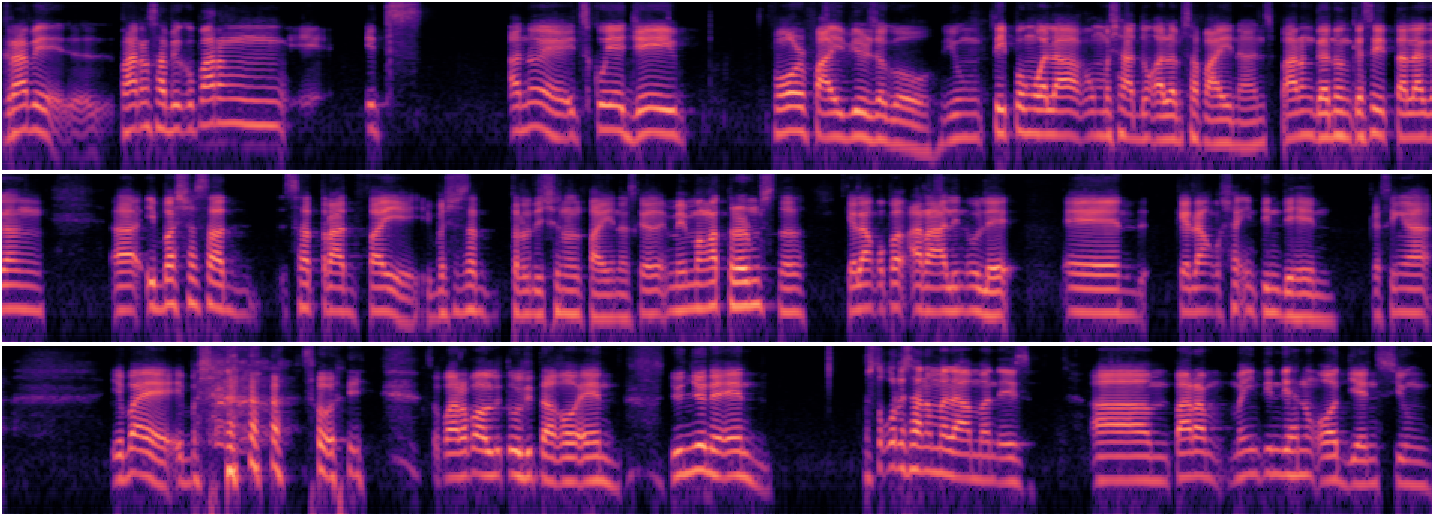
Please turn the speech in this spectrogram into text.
grabe, parang sabi ko, parang it's, ano eh, it's Kuya J four, five years ago. Yung tipong wala akong masyadong alam sa finance. Parang ganun kasi talagang ah, iba siya sa sa TradFi eh. Iba siya sa traditional finance. Kaya may mga terms na kailangan ko pa aralin uli and kailangan ko siyang intindihin. Kasi nga, iba eh. Iba siya. Sorry. So para pa ulit-ulit ako and yun yun eh. And gusto ko rin sana malaman is um, para maintindihan ng audience yung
